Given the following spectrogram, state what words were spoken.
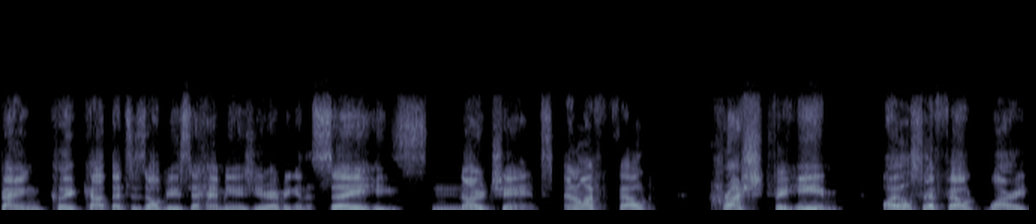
bang, clear cut. That's as obvious a hammy as you're ever going to see. He's no chance. And I felt crushed for him I also felt worried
